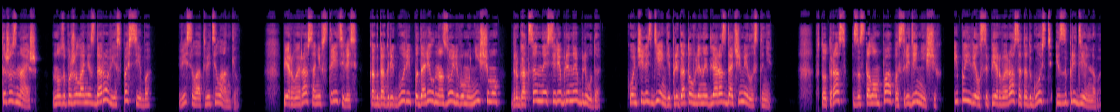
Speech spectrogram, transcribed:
ты же знаешь, но за пожелание здоровья спасибо, весело ответил ангел. Первый раз они встретились, когда Григорий подарил назойливому нищему драгоценное серебряное блюдо. Кончились деньги, приготовленные для раздачи милостыни. В тот раз за столом папы среди нищих и появился первый раз этот гость из запредельного.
